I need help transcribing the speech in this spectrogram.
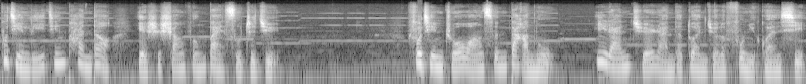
不仅离经叛道，也是伤风败俗之举。父亲卓王孙大怒。毅然决然地断绝了父女关系。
